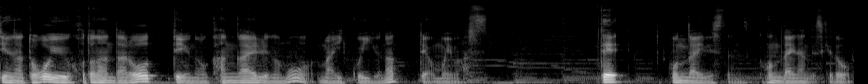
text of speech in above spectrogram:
っていうのはどういうことなんだろうっていうのを考えるのもまあ一個いいよなって思います。で本題です本題なんですけど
